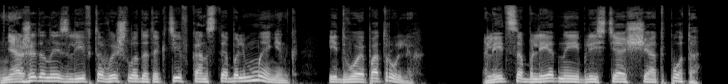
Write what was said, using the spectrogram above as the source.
Неожиданно из лифта вышла детектив-констебль Мэннинг и двое патрульных. Лица бледные и блестящие от пота,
